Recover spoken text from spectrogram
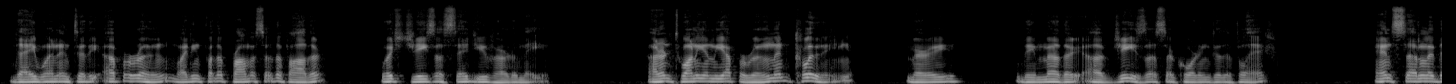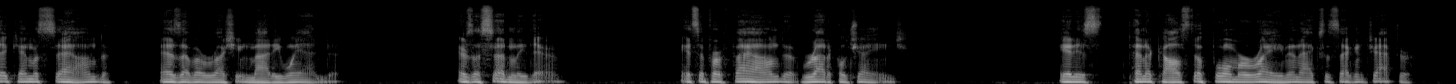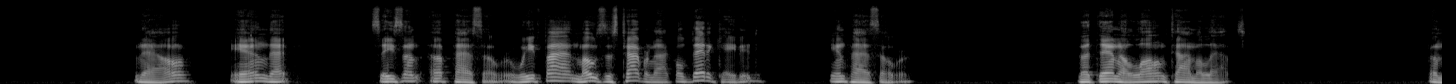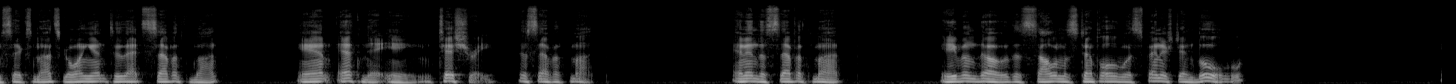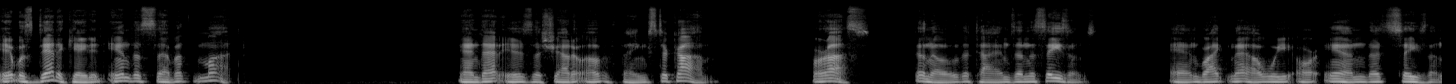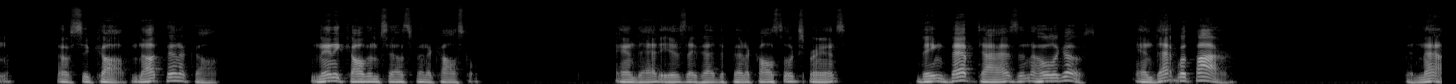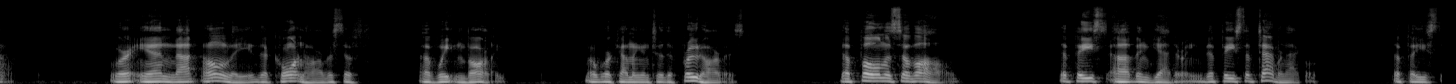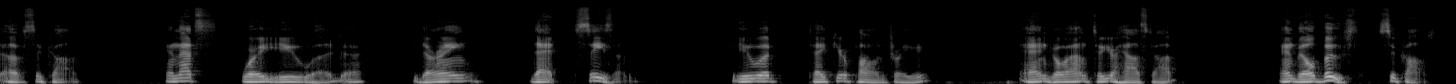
They went into the upper room, waiting for the promise of the Father, which Jesus said, You've heard of me. 120 in the upper room, including Mary, the mother of Jesus, according to the flesh. And suddenly there came a sound as of a rushing mighty wind. There's a suddenly there. It's a profound, radical change. It is Pentecost, the former rain in Acts, the second chapter now in that season of Passover. We find Moses' tabernacle dedicated in Passover. But then a long time elapsed from six months going into that seventh month and Ethanim, Tishri, the seventh month. And in the seventh month, even though the Solomon's temple was finished in Bul, it was dedicated in the seventh month. And that is the shadow of things to come for us to know the times and the seasons. And right now we are in the season of Sukkot, not Pentecost. Many call themselves Pentecostal. And that is they've had the Pentecostal experience being baptized in the Holy Ghost, and that with fire. But now, we're in not only the corn harvest of, of wheat and barley, but we're coming into the fruit harvest, the fullness of all, the feast of and gathering, the feast of tabernacles, the feast of Sukkot. And that's where you would, uh, during that season, you would take your palm trees and go out to your housetops and build booths, sukkahs,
